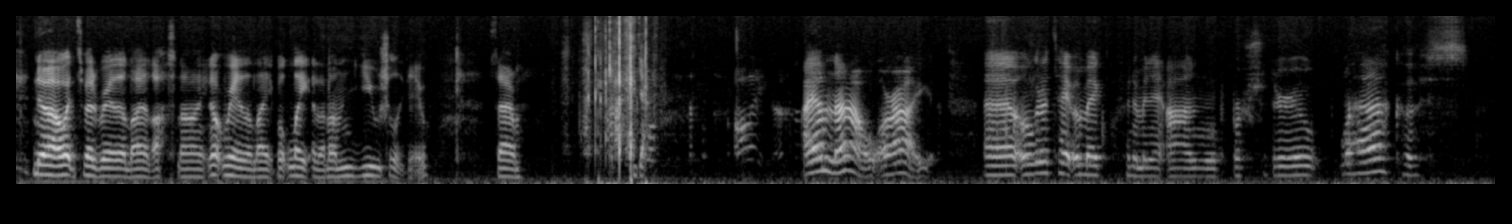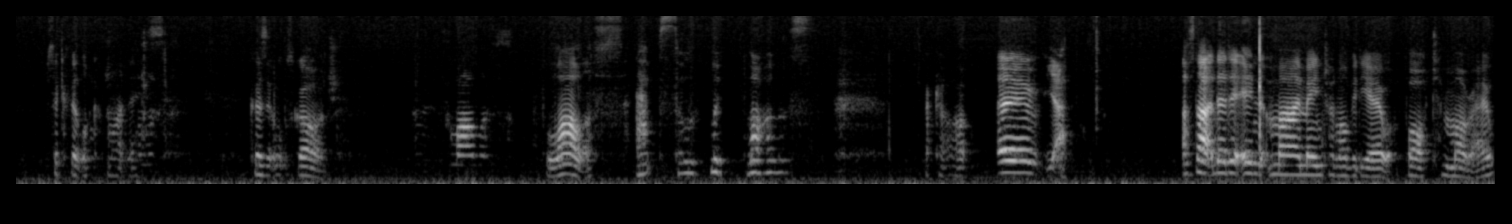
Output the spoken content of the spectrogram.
no, I went to bed really late last night. Not really late, but later than I usually do. So, Yeah. I am now, alright. Uh, I'm going to take my makeup off in a minute and brush through my hair because I'm sick of it looking like this. Because it looks gorge. Flawless. Flawless. Absolutely flawless. I can't. Started editing my main channel video for tomorrow,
